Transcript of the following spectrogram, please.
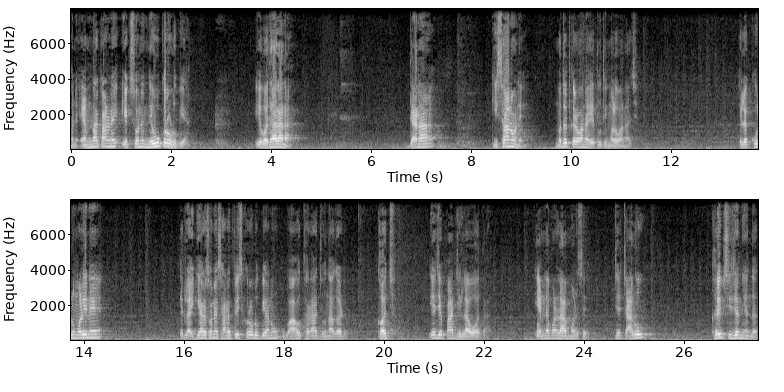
અને એમના કારણે એકસો ને નેવું કરોડ રૂપિયા એ વધારાના ત્યાંના કિસાનોને મદદ કરવાના હેતુથી મળવાના છે. એટલે કુલ મળીને એટલે અગિયારસો ને સાડત્રીસ કરોડ રૂપિયાનું વાવ થરા જૂનાગઢ, કચ્છ, એ જે પાંચ જિલ્લાઓ હતા, એમને પણ લાભ મળશે. જે ચાલુ ખરીફ સિઝનની અંદર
